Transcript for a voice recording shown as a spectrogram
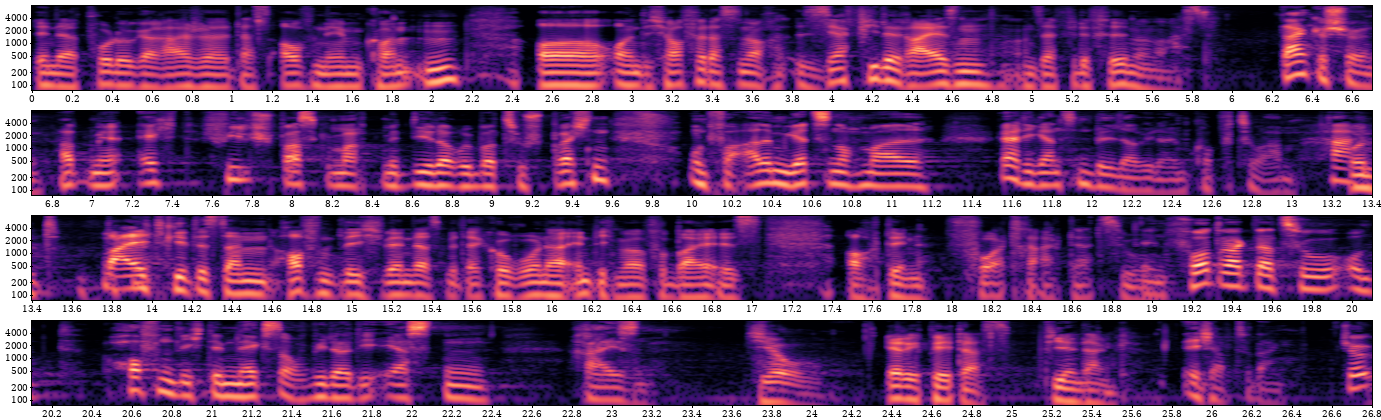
in der Polo-Garage das aufnehmen konnten. Uh, und ich hoffe, dass du noch sehr viele Reisen und sehr viele Filme machst. Dankeschön. Hat mir echt viel Spaß gemacht, mit dir darüber zu sprechen und vor allem jetzt nochmal ja, die ganzen Bilder wieder im Kopf zu haben. Ha. Und bald gibt es dann hoffentlich, wenn das mit der Corona endlich mal vorbei ist, auch den Vortrag dazu. Den Vortrag dazu und hoffentlich demnächst auch wieder die ersten Reisen. Jo, Erik Peters, vielen Dank. Ich habe zu danken. Tschö.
